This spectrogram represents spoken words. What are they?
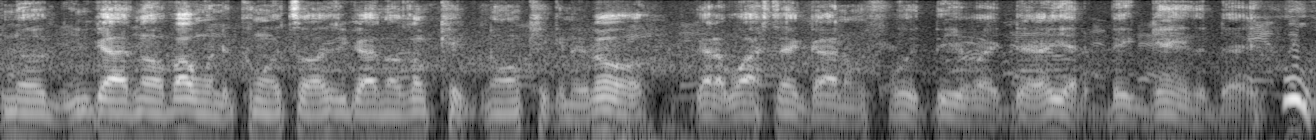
you know, you guys know if I win the coin toss, you guys know I'm kicking, no, I'm kicking it all. Gotta watch that guy on number 43 right there. He had a big game today. Whew.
